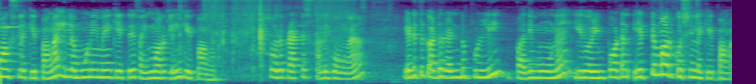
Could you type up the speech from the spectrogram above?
மார்க்ஸில் கேட்பாங்க இல்லை மூணையுமே கேட்டு ஃபைவ் மார்க்லேயும் கேட்பாங்க. ஸோ அதை ப்ராக்டிஸ் பண்ணிக்கோங்க. எடுத்துக்காட்டு ரெண்டு புள்ளி பதிமூணு இது ஒரு இம்பார்ட்டன்ட் எட்டு மார்க் கொஷினில் கேட்பாங்க.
